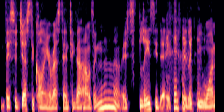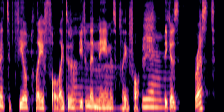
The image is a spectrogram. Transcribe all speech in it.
they suggested calling it rest day, and Thich Nhat Hanh was like, no, no, no, no, it's lazy day. It's, like we want it to feel playful. Like there's- even the name is Oh. playful yeah. because rest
